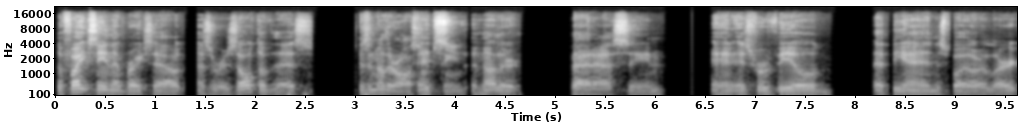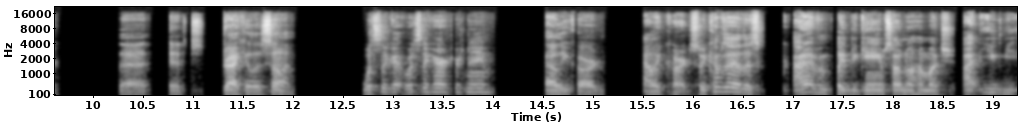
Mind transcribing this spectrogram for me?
the fight scene that breaks out as a result of this Is another awesome it's scene. another badass scene and it's revealed at the end spoiler alert that it's dracula's son What's the guy? What's the character's name? alucard Alucard. So he comes out of this. I haven't played the game, so I don't know how much. I you, you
